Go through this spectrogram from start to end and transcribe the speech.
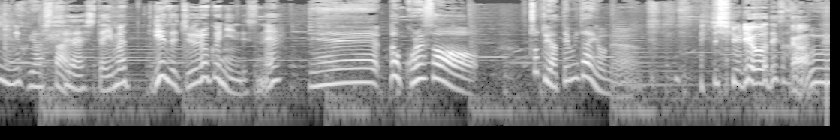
人に増やしたい。増やしたい。今現在16人ですね。えー、でもこれさちょっとやってみたいよね。狩猟ですか、うん。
